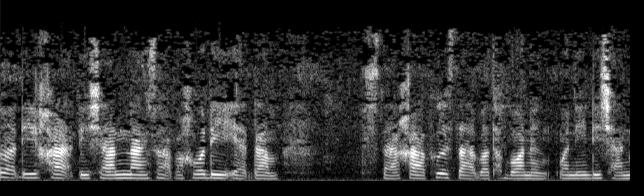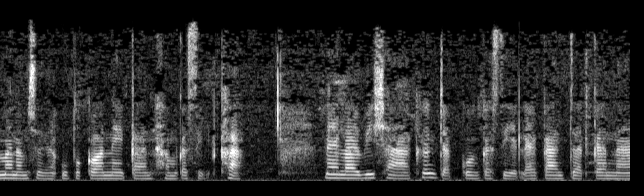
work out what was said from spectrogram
สวัสดีค่ะ ดิฉันนางสาวพควดีเอียดดำสาขาพืชศาสตร์บทบหนึ่ง วันนี้ดิฉันมานำเสนออุปกรณ์ในการทำเกษตรค่ะ ในรายวิชาเครื่องจักรกลเกษตรและการจัดการน้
